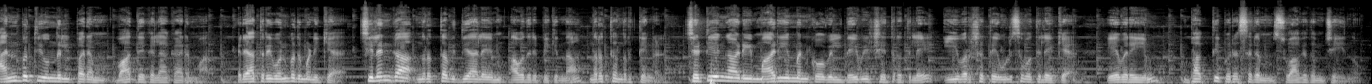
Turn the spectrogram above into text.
അൻപത്തിയൊന്നിൽ പരം വാദ്യകലാകാരന്മാർ. രാത്രി ഒൻപത് മണിക്ക് ചിലങ്ക നൃത്തവിദ്യാലയം അവതരിപ്പിക്കുന്ന നൃത്തനൃത്യങ്ങൾ. ചെട്ടിയങ്ങാടി മാരിയമ്മൻ കോവിൽ ദേവീക്ഷേത്രത്തിലെ ഈ വർഷത്തെ ഉത്സവത്തിലേക്ക് ഏവരെയും ഭക്തിപുരസരം സ്വാഗതം ചെയ്യുന്നു.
